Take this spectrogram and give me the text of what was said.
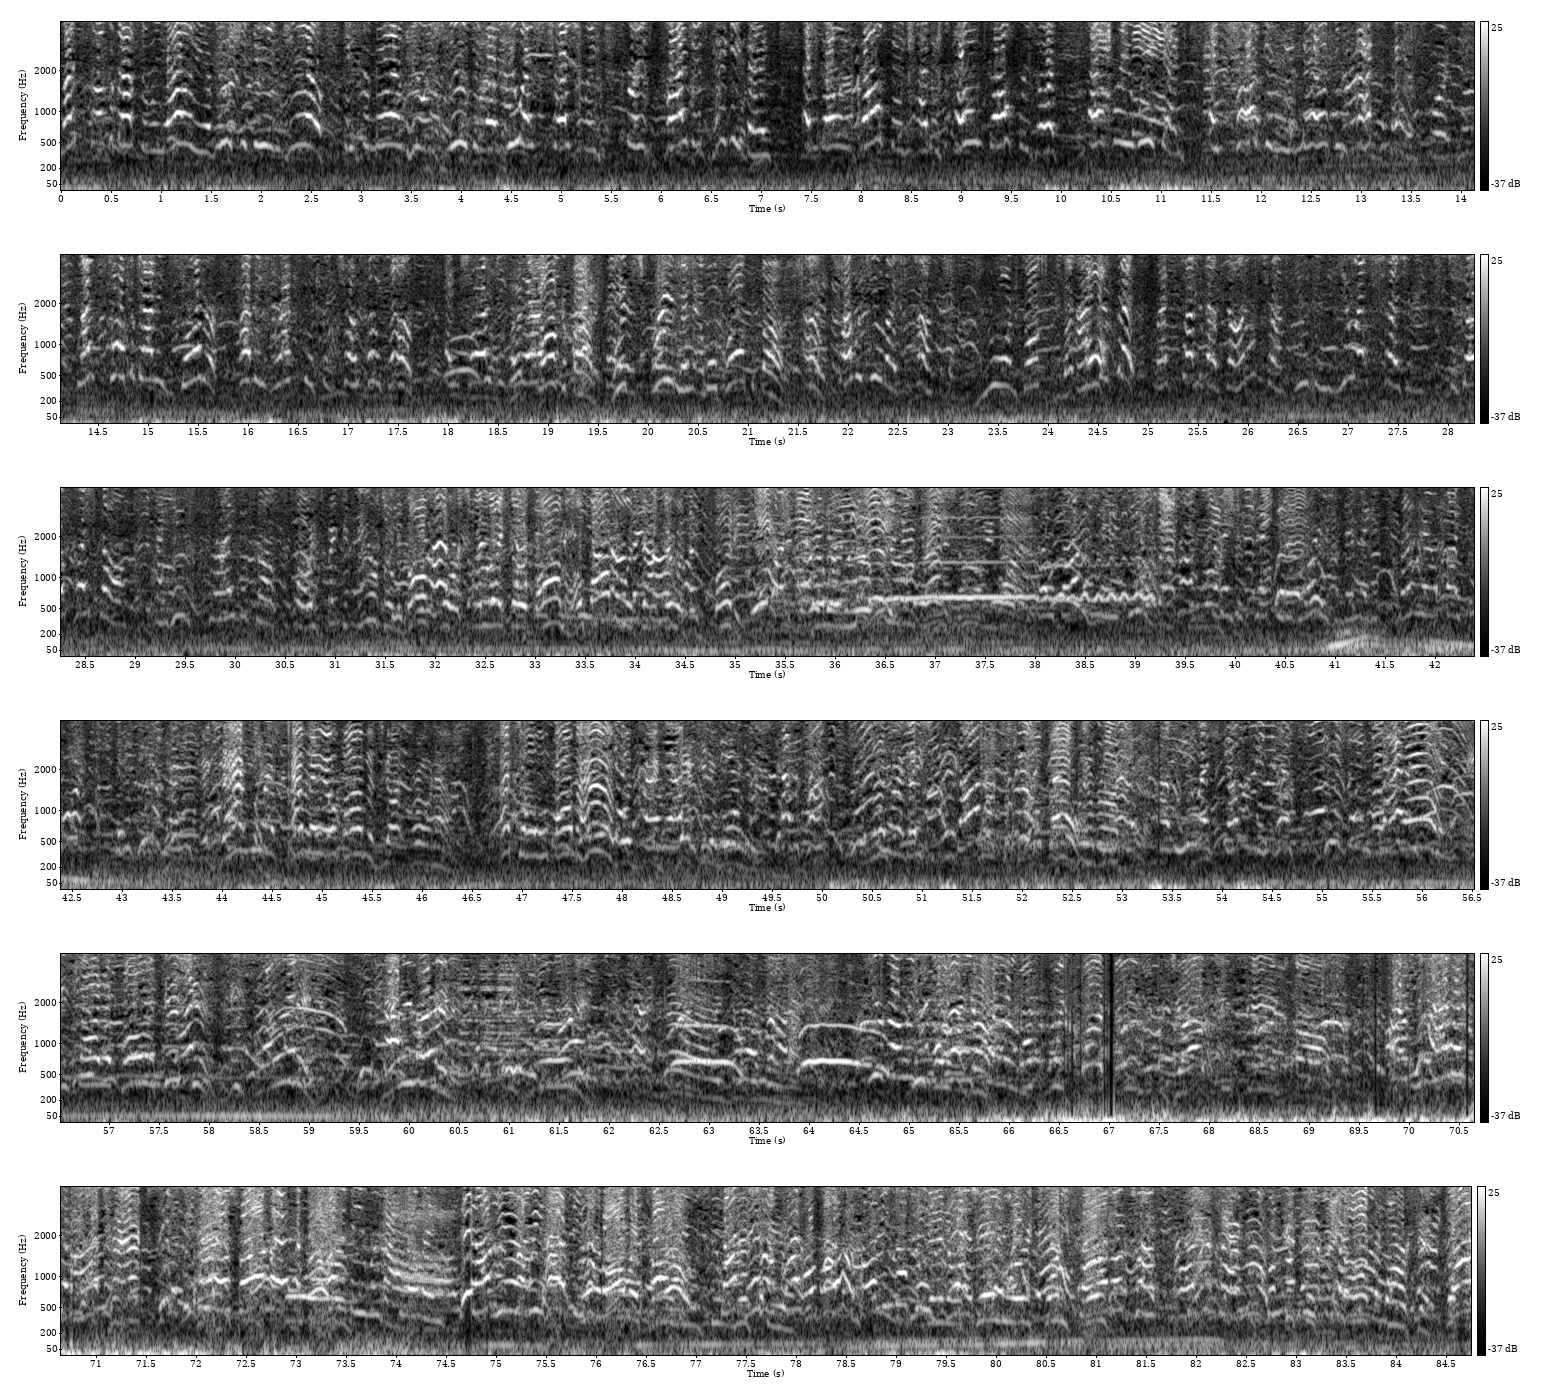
Let's talk about the reality of who should be in jail is the man who is using our U.S. Treasury for his private piggy bank and going golfing at his own golf resort every weekend and charging the American taxpayers for it. Let's talk about his daughter having breakfast at Trump hotels and charging Let's American talk about it. Quit taxpayers. screaming and we'll talk about it. Oh, what would you like to talk about? You want to talk to me? Let's I talk. just said, let's talk about Donald Trump using the U.S. Treasury to go play golf at his private golf resort. Well, he's making deals on the golf course, unlike Obama. Obama was out there with his buddies. Yeah, There were so nothing. did There were absolutely nothing. Obama made deals. Trump signs executive orders and then they get thrown out by court because he doesn't understand Exactly. the U.S. How many government. Obamas got thrown out? That's all Obama had was executive orders. understood how the Constitution Legislation Donald still Trump bad doesn't in even know Russia. how the U.S. government works. He's embarrassing. He's not a politician. He's learning. He's not a learning. minute. He's learning. learning with American No, he's not learning You go listen to we got? Alex Jones. 1.5 million more jobs since then. Uh, Are you out of the tax. This is the Donald Trump a Look at the stock market.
